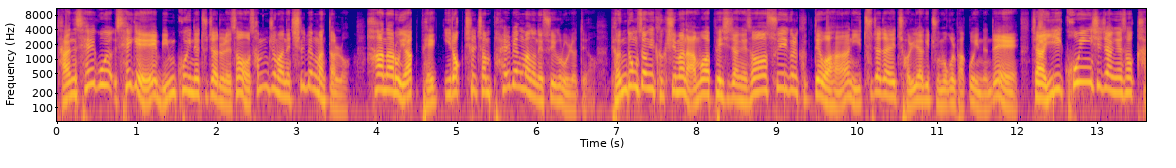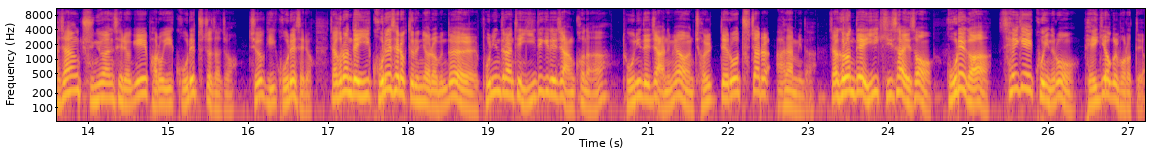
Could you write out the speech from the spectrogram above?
단 3개의 밈코인에 투자를 해서 3주 만에 700만 달러 하나로 약 101억 7,800만 원의 수익을 올렸대요. 변동성이 극심한 암호화폐 시장에서 수익을 극대화한 이 투자자의 전략이 주목을 받고 있는데 자 이 코인 시장에서 가장 중요한 세력이 바로 이 고래 투자자죠. 즉 이 고래 세력. 자 그런데 이 고래 세력들은요 여러분들 본인들한테 이득이 되지 않거나 돈이 되지 않으면 절대로 투자를 안 합니다. 자, 그런데 이 기사에서 고래가 3개의 코인으로 100억을 벌었대요.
